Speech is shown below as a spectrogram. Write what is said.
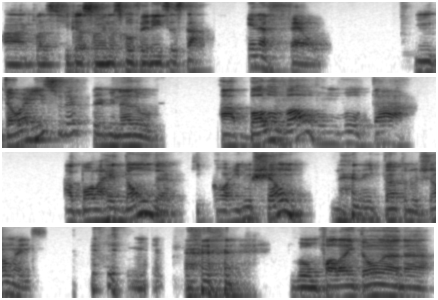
a classificação nas conferências da NFL. Então é isso, né? Terminando a bola oval, vamos voltar à bola redonda que corre no chão. nem tanto no chão, mas. Vamos falar então na, na,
